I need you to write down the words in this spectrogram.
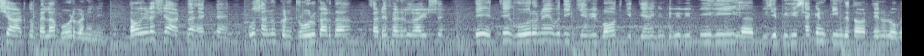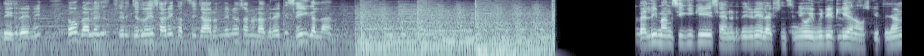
66 ਤੋਂ ਪਹਿਲਾਂ ਬੋਰਡ ਬਣੇ ਨੇ। ਤਾਂ ਉਹ ਜਿਹੜਾ 66 ਦਾ ਐਕਟ ਹੈ ਉਹ ਸਾਨੂੰ ਕੰਟਰੋਲ ਕਰਦਾ ਸਾਡੇ ਫੈਡਰਲ ਰਾਈਟਸ ਤੇ ਇੱਥੇ ਹੋਰ ਉਹਨੇ ਵਧੀਕੀਆਂ ਵੀ ਬਹੁਤ ਕੀਤੀਆਂ ਨੇ, ਕਿਉਂਕਿ ਬੀਬੀਪੀ ਦੀ ਬੀਜੇਪੀ ਦੀ ਸੈਕੰਡ ਟੀਮ ਦੇ ਤੌਰ ਤੇ ਇਹਨੂੰ ਲੋਕ ਦੇਖ ਰਹੇ ਨੇ। ਤਾਂ ਉਹ ਗੱਲ ਫਿਰ ਜਦੋਂ ਇਹ ਸਾਰੇ ਖਦਸੇ ਜਾ ਹੁੰਦੇ ਨੇ, ਉਹ ਸਾਨੂੰ ਲੱਗ ਰਿਹਾ ਕਿ ਸਹੀ ਗੱਲਾਂ ਨੇ। ਪਹਿਲੀ ਮੰਗ ਸੀਗੀ ਕਿ ਸੈਨੇਟ ਦੇ ਜਿਹੜੇ ਇਲੈਕਸ਼ਨਸ ਨੇ, ਉਹ ਇਮੀਡੀਏਟਲੀ ਅਨਾਉਂਸ ਕੀਤੇ ਜਾਣ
